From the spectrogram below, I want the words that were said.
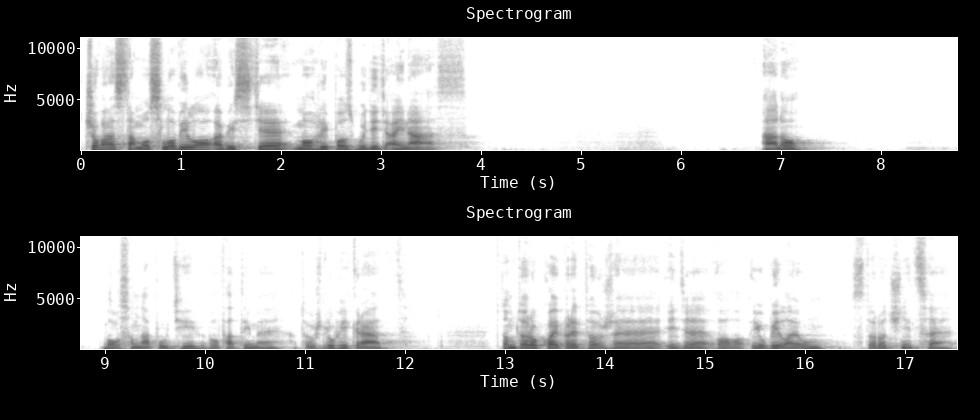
Čo vás tam oslovilo, aby ste mohli pozbudiť aj nás? Áno, bol som na púti vo Fatime, a to už druhýkrát. V tomto roku aj preto, že ide o jubileum storočnice,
